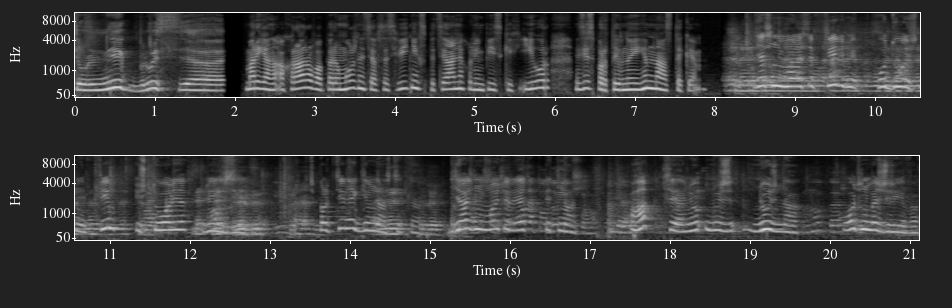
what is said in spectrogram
турнік, плюс е, Мар'яна Ахрарова переможниця всесвітніх спеціальних олімпійських ігор зі спортивної гімнастики. Я снималась в фильме, художественный фильм «История Лизы». Спортивная гимнастика. Я занимаюсь лет 15. Акция ну- нужна, очень важлива.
